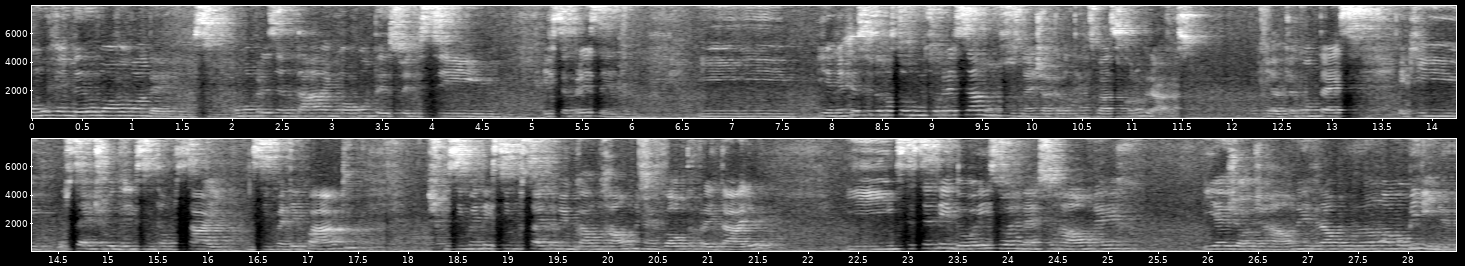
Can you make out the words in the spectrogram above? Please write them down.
como vender um móvel moderno, assim, como apresentar, em qual contexto ele se, ele se apresenta. E, e a minha pesquisa passou muito sobre esses anúncios, né, já que ela tem as bases iconográficas. É, o que acontece é que o Sérgio Rodrigues então sai em 54 acho que em 55 sai também o Carlo Rauner, né, volta para a Itália. E em 62 o Ernesto Rauner e a Georgia Rauner inauguram a Mobilinha.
